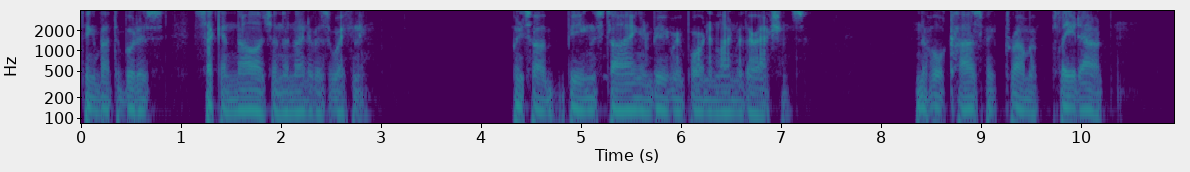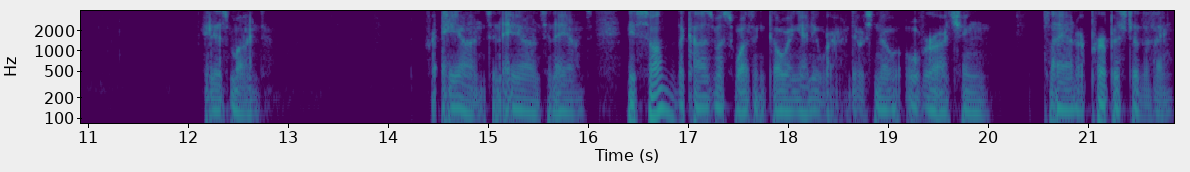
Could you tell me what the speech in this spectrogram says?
Think about the Buddha's second knowledge on the night of his awakening, when he saw beings dying and being reborn in line with their actions. And the whole cosmic drama played out in his mind for aeons and aeons and aeons. And he saw that the cosmos wasn't going anywhere. There was no overarching plan or purpose to the thing.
